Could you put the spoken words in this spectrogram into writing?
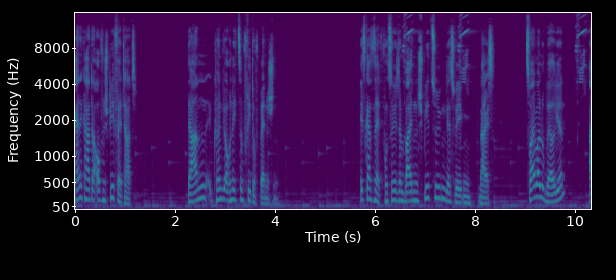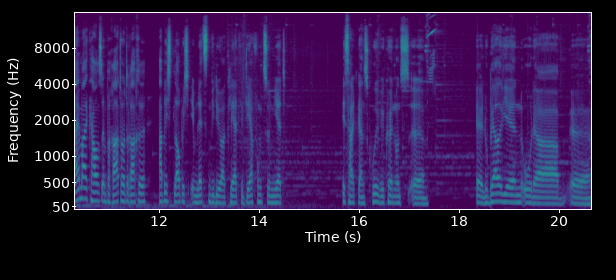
keine Karte auf dem Spielfeld hat, dann können wir auch nichts im Friedhof banishen. Ist ganz nett. Funktioniert in beiden Spielzügen, deswegen nice. Zweimal Lubellion, einmal Chaos Imperator Drache. Habe ich, glaube ich, im letzten Video erklärt, wie der funktioniert. Ist halt ganz cool. Wir können uns äh, äh, Lubellion oder äh,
